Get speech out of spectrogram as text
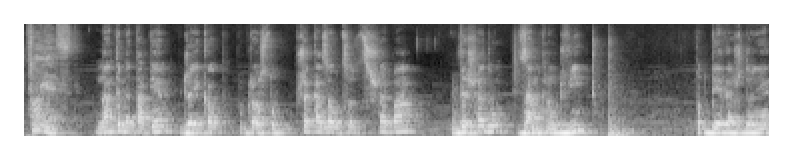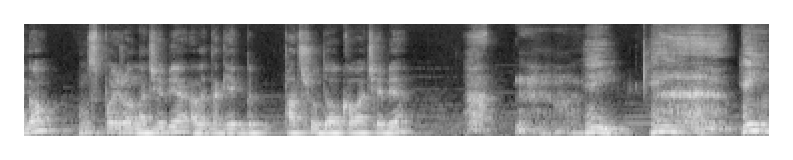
Co jest? Na tym etapie Jacob po prostu przekazał co trzeba, wyszedł, zamknął drzwi, podbiegasz do niego, on spojrzał na ciebie, ale tak jakby patrzył dookoła ciebie. Hej, hej, hej.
